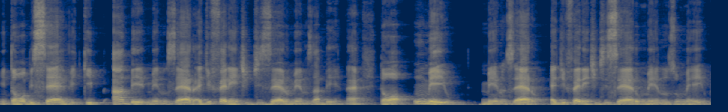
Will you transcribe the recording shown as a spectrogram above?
Então, observe que AB menos zero é diferente de zero menos AB, né? Então, ó, 1 meio menos zero é diferente de zero menos 1 meio.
